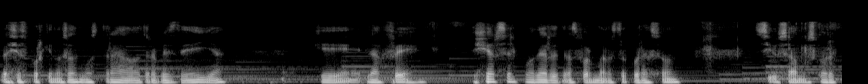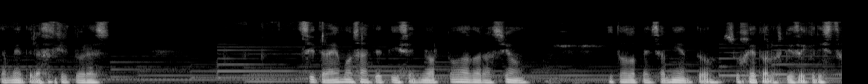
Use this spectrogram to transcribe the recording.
Gracias porque nos has mostrado a través de ella que la fe ejerce el poder de transformar nuestro corazón si usamos correctamente las escrituras. Si traemos ante ti, Señor, toda adoración y todo pensamiento sujeto a los pies de Cristo.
